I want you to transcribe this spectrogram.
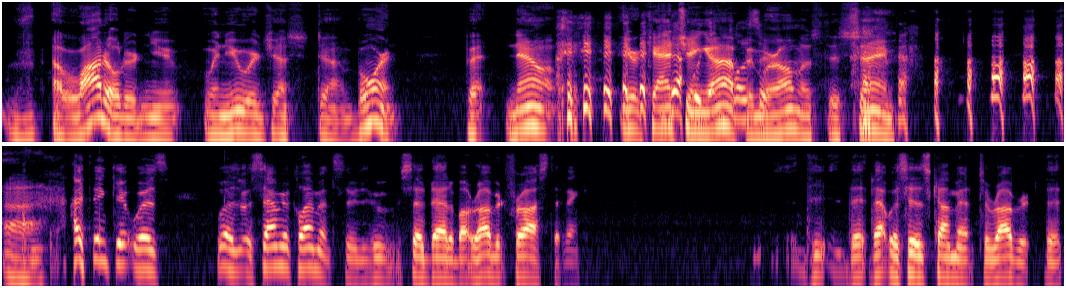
v- a lot older than you when you were just um, born, but now you're catching getting up, and we're almost the same. I think it was was it was Samuel Clemens who, who said that about Robert Frost. I think. He, that, that was his comment to Robert that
